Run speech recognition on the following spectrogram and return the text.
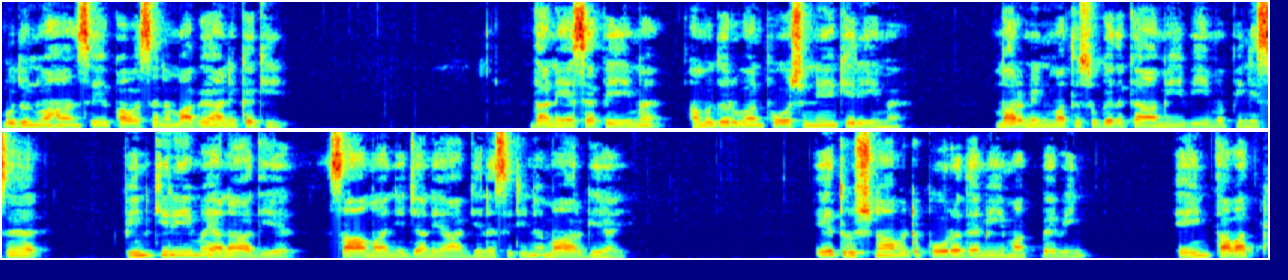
බුදුන් වහන්සේ පවසන මග අනිකකි. ධනය සැපීම අමුදරුවන් පෝෂණය කිරීම මරණින් මතු සුගතකාමී වීම පිණිස පින් කිරීම යනාදිය සාමාන්‍ය ජනයා ගෙන සිටින මාර්ගයයි. ඒ තෘෂ්ණාවට පෝර දැමීමක් බැවින් එයින් තවත්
